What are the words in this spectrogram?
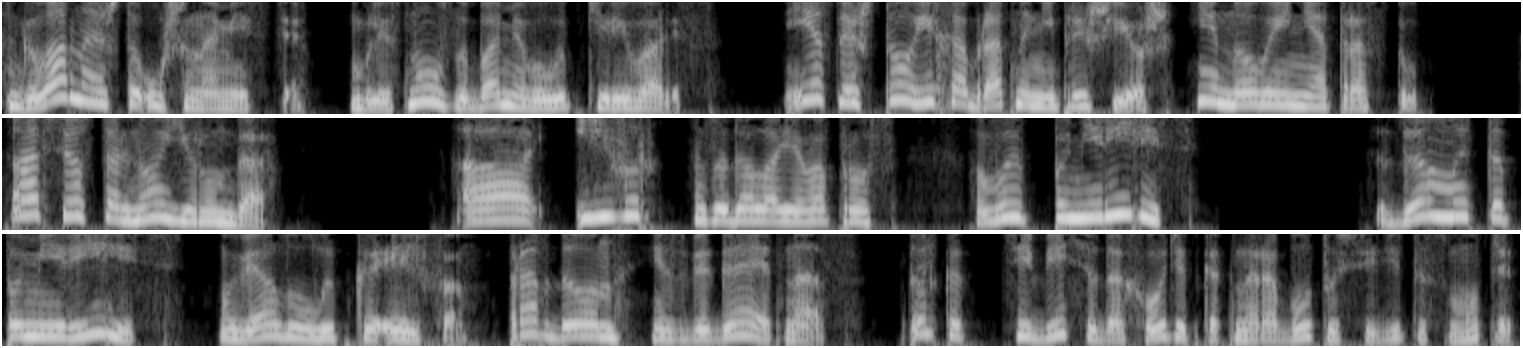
«Главное, что уши на месте», — блеснул зубами в улыбке Ривалис. «Если что, их обратно не пришьешь, и новые не отрастут. А все остальное — ерунда». «А Ивар?» — задала я вопрос. «Вы помирились?» «Да мы-то помирились», — увяла улыбка эльфа. «Правда, он избегает нас. Только к тебе сюда ходит, как на работу, сидит и смотрит.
